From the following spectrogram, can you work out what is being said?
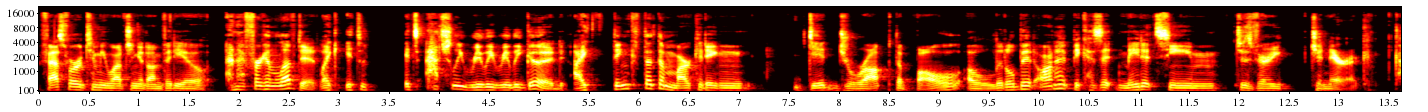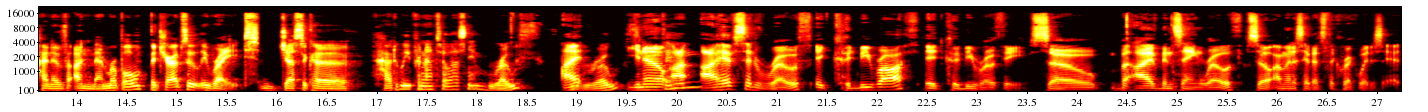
Fast forward to me watching it on video and I friggin' loved it. Like it's, it's actually really, really good. I think that the marketing did drop the ball a little bit on it because it made it seem just very generic, kind of unmemorable. But you're absolutely right. Jessica, how do we pronounce her last name? Roth? I Roth? You know, I. I have said Roth. It could be Roth. It could be Rothy. So, but I've been saying Roth. So I'm going to say that's the correct way to say it.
